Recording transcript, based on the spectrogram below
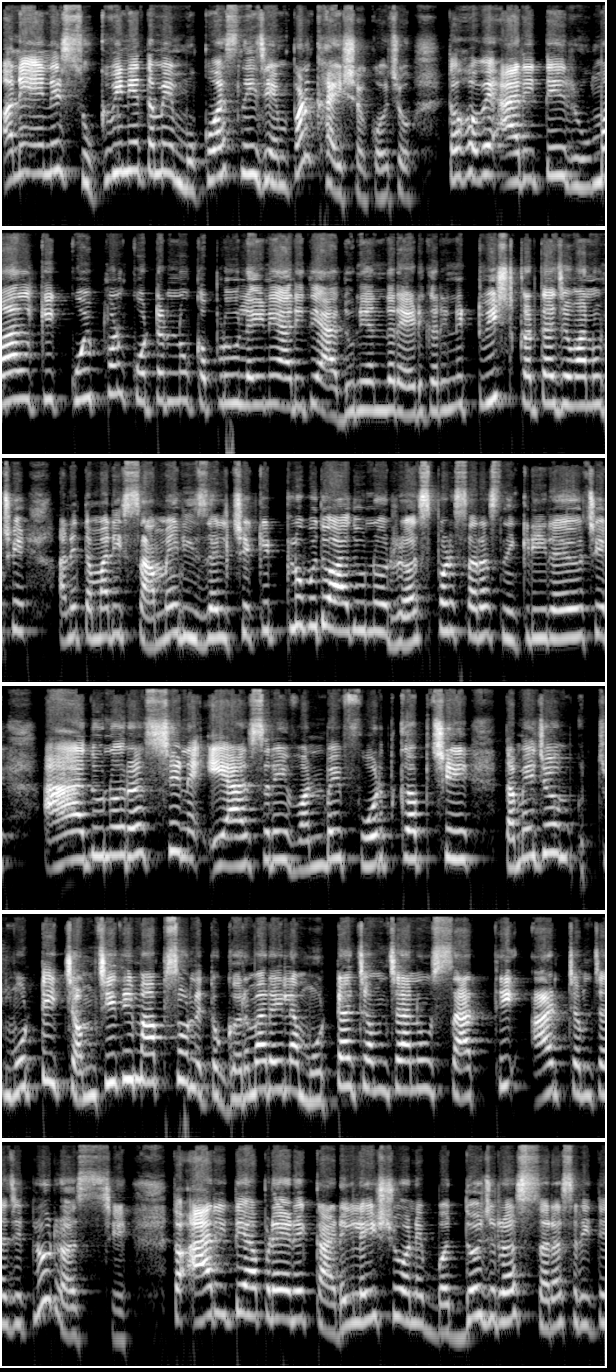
અને એને સૂકવીને તમે મુકવાસની જેમ પણ ખાઈ શકો છો. તો હવે આ રીતે રૂમાલ કે કોઈ પણ કોટનનું કપડું લઈને આ રીતે આદુની અંદર એડ કરીને ટ્વિસ્ટ કરતા જવાનું છે અને તમારી સામે રિઝલ્ટ છે. કેટલો બધો આદુનો રસ પણ સરસ નીકળી રહ્યો છે. આ આદુનો રસ છે ને એ આશરે વન બાય ફોર્થ કપ છે. તમે જો મોટી ચમચીથી માપશો ને તો ઘરમાં રહેલા મોટા ચમચાનું સાતથી આઠ ચમચા જેટલું રસ છે. તો આ રીતે આપણે એને કાઢી લઈશું અને બધો જ રસ સરસ રીતે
